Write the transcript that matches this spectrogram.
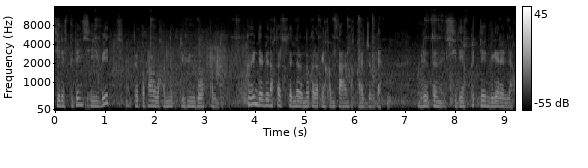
силеспетен сибит, топака алханнык түйү хоп кырды. Көһүн дәрбен ахтар сүтәннәр онда кыракай хамсаһан таққа жырда. Билентен сидех биттен бигереллах.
